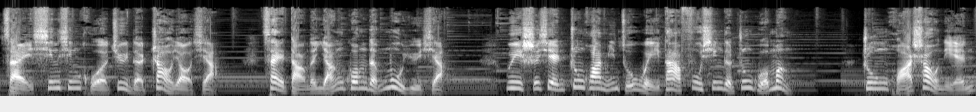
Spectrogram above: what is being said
在星星火炬的照耀下，在党的阳光的沐浴下。为实现中华民族伟大复兴的中国梦，中华少年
